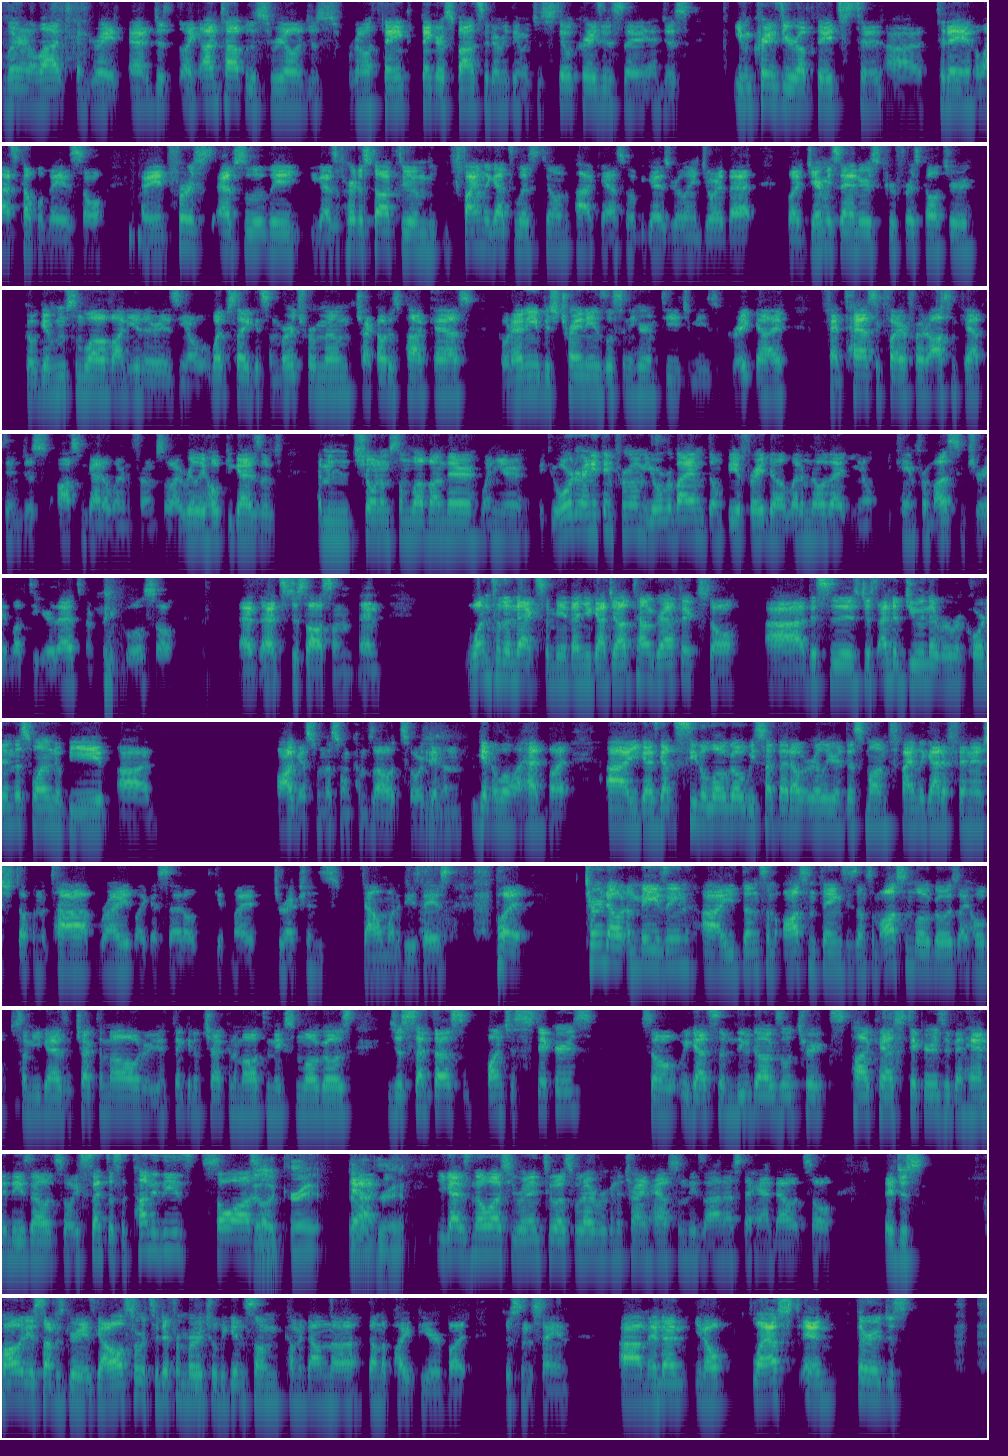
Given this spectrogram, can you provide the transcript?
Learning a lot. It's been great, and just like on top of the surreal, just we're gonna thank thank our sponsor and everything, which is still crazy to say, and just even crazier updates to uh, today and the last couple days. So, I mean, first, absolutely, you guys have heard us talk to him. Finally got to listen to him on the podcast. So, hope you guys really enjoyed that. But Jeremy Sanders, Crew First Culture, go give him some love on either his you know website, get some merch from him, check out his podcast, go to any of his trainings, listen to hear him teach. I mean, he's a great guy, fantastic firefighter, awesome captain, just awesome guy to learn from. So I really hope you guys have have been showing him some love on there. When you're if you order anything from him, you over by him, don't be afraid to let him know that you know you came from us. I'm sure he'd love to hear that. It's been pretty cool. So that, that's just awesome. And one to the next. I mean, then you got Jobtown Graphics. So uh, this is just end of June that we're recording this one. It'll be uh, August when this one comes out, so we're yeah. getting getting a little ahead. But uh, you guys got to see the logo. We sent that out earlier this month. Finally got it finished up in the top right. Like I said, I'll get my directions down one of these days. But turned out amazing. Uh, he's done some awesome things. He's done some awesome logos. I hope some of you guys have checked them out, or you're thinking of checking them out to make some logos. He just sent us a bunch of stickers so we got some New Dogs Old Tricks podcast stickers. We've been handing these out. So he sent us a ton of these. So awesome. They look great. They yeah, look great. You guys know us. You run into us. Whatever. We're gonna try and have some of these on us to hand out. So they just quality of stuff is great. He's got all sorts of different merch. We'll be getting some coming down the down the pipe here, but just insane. Um, and then you know, last and third, just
